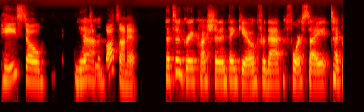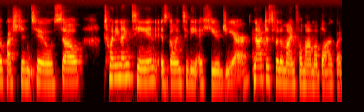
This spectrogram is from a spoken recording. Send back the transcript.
pace. So yeah. What's your thoughts on it? That's a great question. And thank you for that foresight type of question, too. So, 2019 is going to be a huge year, not just for the Mindful Mama blog, but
